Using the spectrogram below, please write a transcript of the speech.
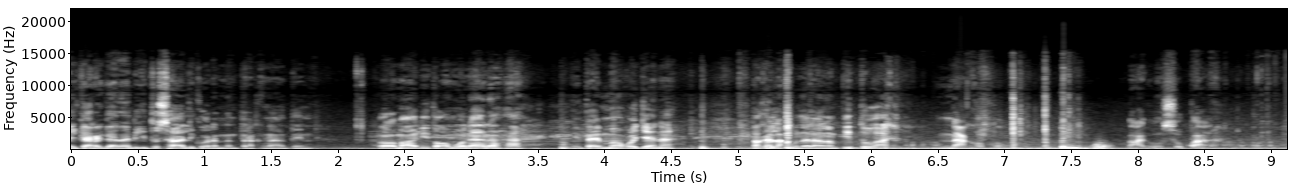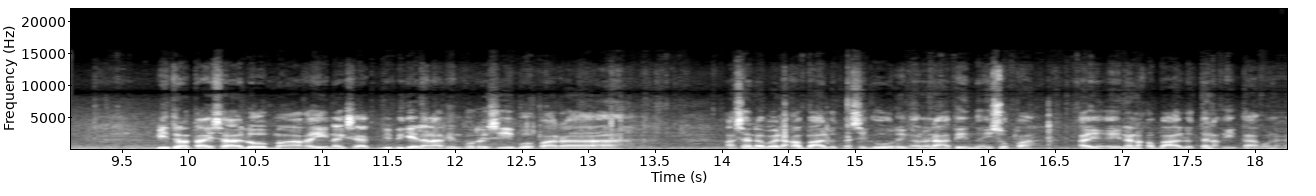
may karga na dito sa likuran ng truck natin. O ma, dito ka muna ano ha. Hintayin mo ako dyan ha. Pakilak mo na lang ng pintuan. Nako po. Bagong sopa. Dito na tayo sa loob mga kainags at bibigyan lang natin itong resibo para asa na ba nakabalot na siguro yung ano natin yung sopa. Ay, ayun na nakabalot na nakita ko na.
